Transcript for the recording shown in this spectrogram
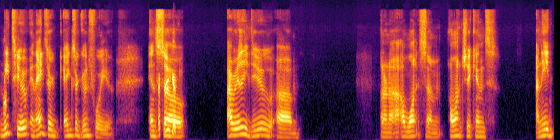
me too. And eggs are eggs are good for you. And They're pretty good. so I really do um I don't know, I want some I want chickens. I need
